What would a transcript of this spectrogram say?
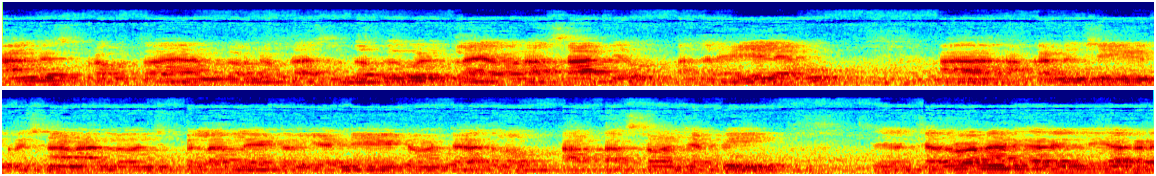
కాంగ్రెస్ ప్రభుత్వ హయాంలో ఉన్నప్పుడు అసలు దుర్గగుడి ఫ్లైఓవర్ అసాధ్యం అసలు వేయలేము. అక్కడ నుంచి కృష్ణానదిలో నుంచి పిల్లర్లు వేయటం ఇవన్నీ వేయటం అంటే అసలు కష్టం అని చెప్పి చంద్రబాబు నాయుడు గారు వెళ్ళి అక్కడ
